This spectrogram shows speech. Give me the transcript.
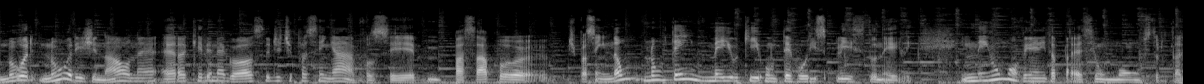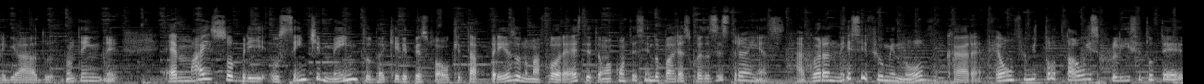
no, ori- no original, né, era aquele negócio de, tipo assim, ah, você passar por. Tipo assim, não, não tem meio que um terror explícito nele. Em nenhum momento aparece um monstro, tá ligado? Não tem. É mais sobre o sentimento daquele pessoal que tá preso numa floresta e estão acontecendo várias coisas estranhas. Agora, nesse filme novo, cara, é um filme total explícito, te-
